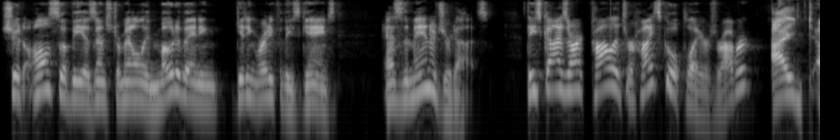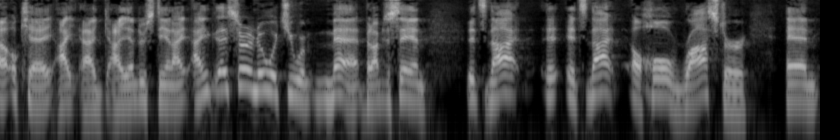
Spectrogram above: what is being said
should also be as instrumental in motivating getting ready for these games as the manager does. These guys aren't college or high school players, Robert. I uh, okay, I, I, I understand. I, I, I sort of knew what you were meant, but I'm just saying it's not it, it's not a whole roster, and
